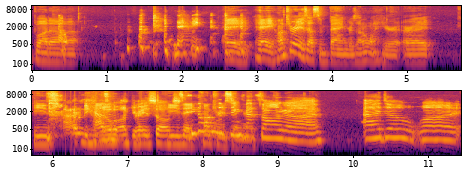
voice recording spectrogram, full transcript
but uh, Okay. hey, hey, Hunter Hayes has some bangers. I don't want to hear it. All right, he's I don't even Hasn't- know Hunter Hayes songs. he's a He's the one who sings singer. that song. Uh, I don't want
